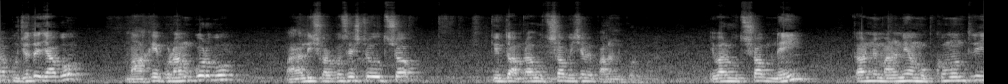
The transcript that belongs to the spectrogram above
না। পুজোতে যাব, মাকে প্রণাম করব, বাঙালির সর্বশ্রেষ্ঠ উৎসব, কিন্তু আমরা উৎসব হিসেবে পালন করব না। এবার উৎসব নেই, কারণ মাননীয় মুখ্যমন্ত্রী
